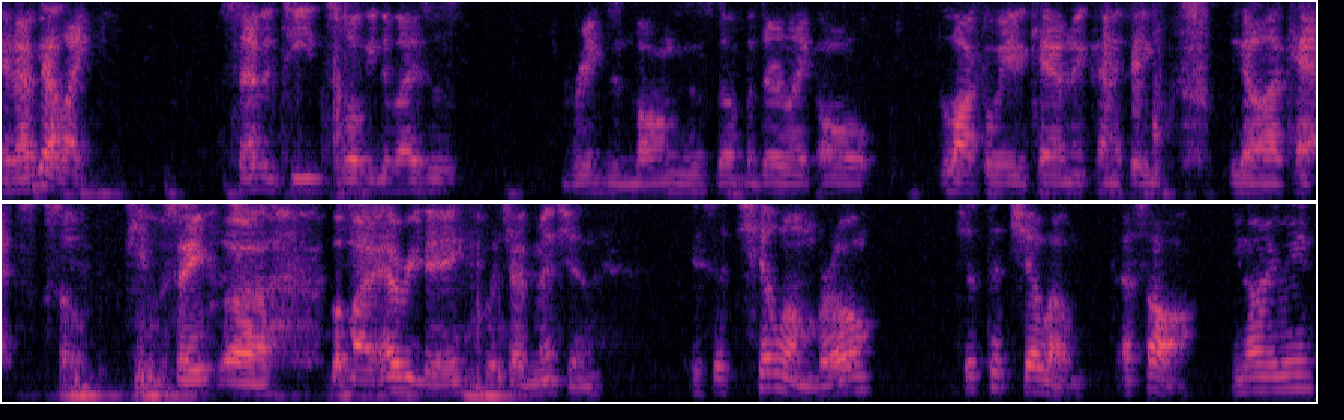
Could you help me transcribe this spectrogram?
And I've got like 17 smoking devices, rigs and bongs and stuff, but they're like all locked away in a cabinet kind of thing. We got a lot of cats, so keep them safe. Uh, but my everyday, which I've mentioned, is a chillum, bro. Just a chillum. That's all. You know what I mean?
